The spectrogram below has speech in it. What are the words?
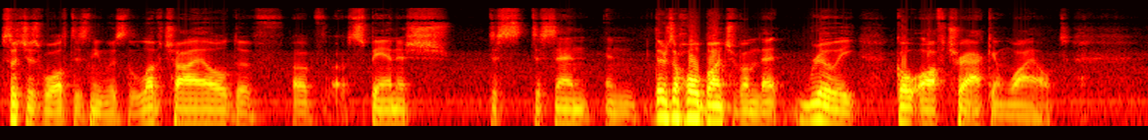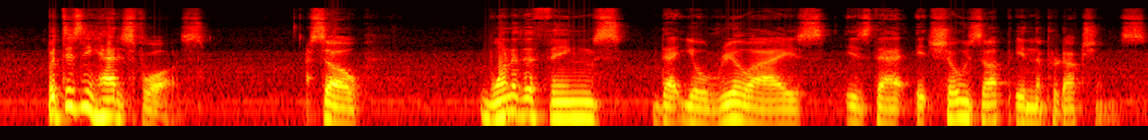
such as Walt Disney was the love child of, of, of Spanish dis- descent, and there's a whole bunch of them that really go off track and wild. But Disney had his flaws. So, one of the things that you'll realize is that it shows up in the productions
